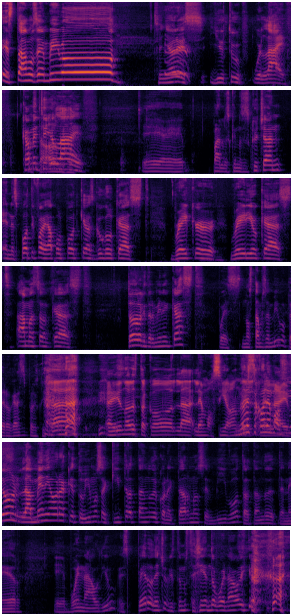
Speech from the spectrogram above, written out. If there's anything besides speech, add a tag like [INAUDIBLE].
Estamos en vivo. Señores, [LAUGHS] YouTube, we're live. Coming to you live. Eh, para los que nos escuchan en Spotify, Apple Podcast, Google Cast, Breaker, Radio Cast, Amazon Cast, todo lo que termine en cast, pues no estamos en vivo, pero gracias por escuchar. Ah, [LAUGHS] a ellos no les tocó la, la emoción. No del- les tocó la live. emoción. La media hora que tuvimos aquí tratando de conectarnos en vivo, tratando de tener eh, buen audio. Espero, de hecho, que estemos [LAUGHS] teniendo buen audio.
